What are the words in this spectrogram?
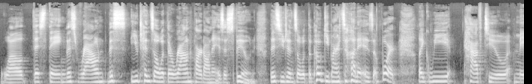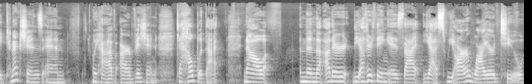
well, this thing, this round, this utensil with the round part on it is a spoon. This utensil with the pokey parts on it is a fork. Like we have to make connections and we have our vision to help with that. Now, and then the other the other thing is that yes, we are wired to,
